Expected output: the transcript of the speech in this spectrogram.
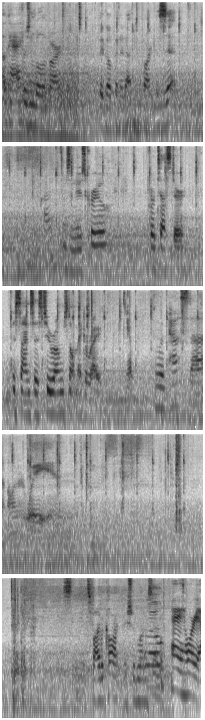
okay. Prison Boulevard. They've opened it up to park. This is it. Okay. There's a news crew, protester. The sign says two wrongs don't make a right. Yep. we passed that on our way in. It's five o'clock. They should let Hello. us in. Hey, how are you?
